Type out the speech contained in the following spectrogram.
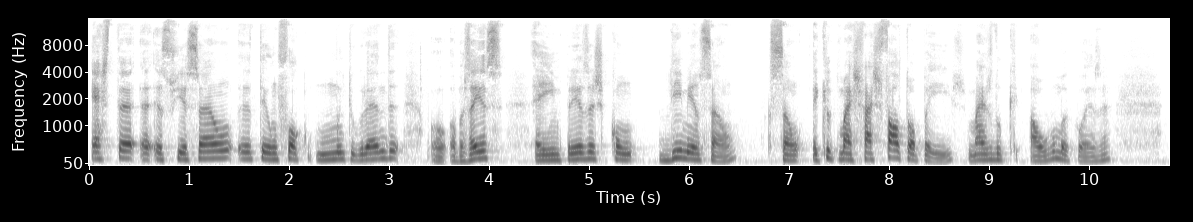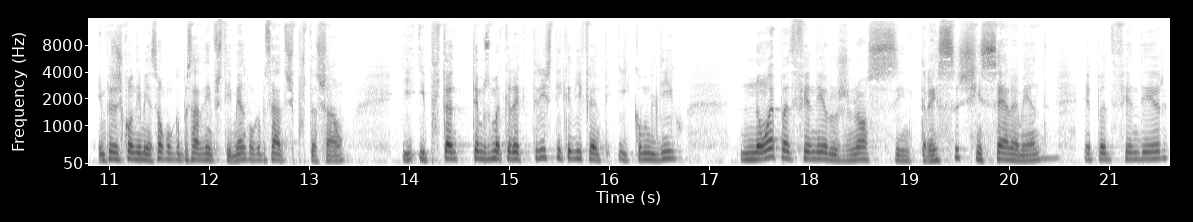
Esta eh, associação eh, tem um foco muito grande, ou, ou baseia-se em empresas com dimensão, que são aquilo que mais faz falta ao país, mais do que alguma coisa, empresas com dimensão, com capacidade de investimento, com capacidade de exportação, e, e, portanto temos uma característica diferente. E, como lhe digo, não é para defender os nossos interesses, sinceramente, é para defender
